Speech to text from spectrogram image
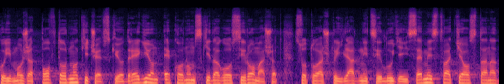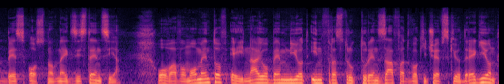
кои можат повторно Кичевскиот регион економски да го осиромашат, со тоа што илјадници луѓе и семејства ќе останат без основна екзистенција. Ова во моментов е и најобемниот инфраструктурен зафат во Кичевскиот регион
